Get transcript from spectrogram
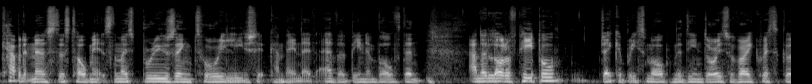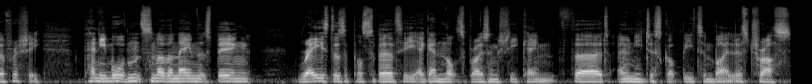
cabinet ministers told me it's the most bruising Tory leadership campaign they've ever been involved in. And a lot of people, Jacob Rees-Mogg, Nadine Dorries, were very critical of Rishi. Penny Mordaunt's another name that's being raised as a possibility. Again, not surprising, she came third, only just got beaten by Liz Truss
